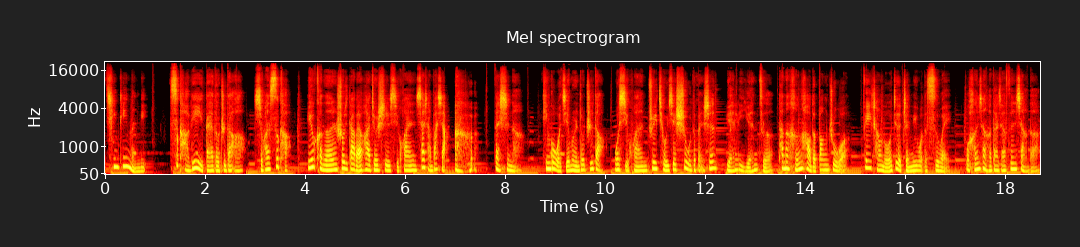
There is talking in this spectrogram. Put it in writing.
倾听能力。思考力大家都知道啊，喜欢思考。也有可能说句大白话，就是喜欢瞎想八想。但是呢，听过我节目人都知道，我喜欢追求一些事物的本身原理原则，它能很好的帮助我非常逻辑的整理我的思维。我很想和大家分享的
